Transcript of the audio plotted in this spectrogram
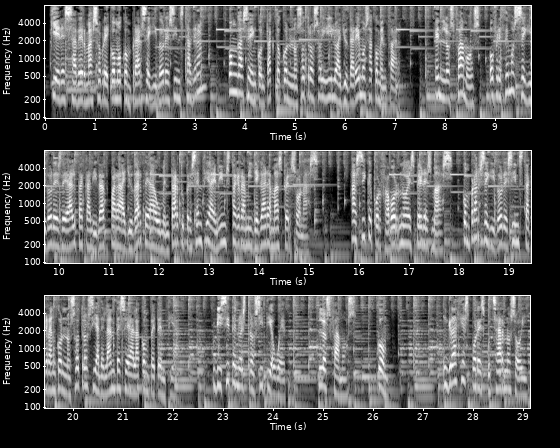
¿Quieres saber más sobre cómo comprar seguidores Instagram? Póngase en contacto con nosotros hoy y lo ayudaremos a comenzar. En Los Famos, ofrecemos seguidores de alta calidad para ayudarte a aumentar tu presencia en Instagram y llegar a más personas. Así que por favor no esperes más, comprar seguidores Instagram con nosotros y adelántese a la competencia. Visite nuestro sitio web, losfamos.com. Gracias por escucharnos hoy.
